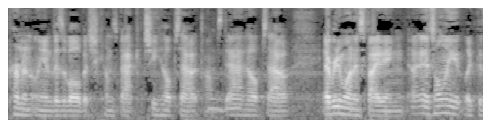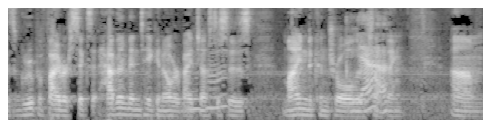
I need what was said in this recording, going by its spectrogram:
permanently invisible, but she comes back and she helps out. Tom's Mm-hmm. dad helps out. Everyone is fighting, and it's only like this group of five or six that haven't been taken over by Justice's mind control or Mm-hmm. Yeah. something. Um,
